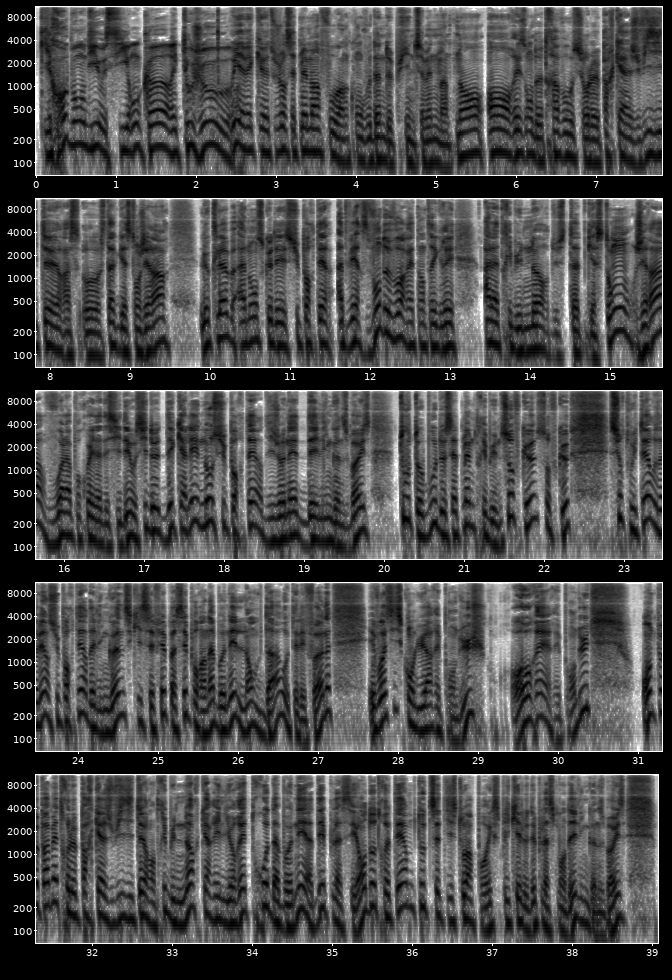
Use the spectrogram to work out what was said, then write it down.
qui rebondit aussi encore et toujours. Oui, avec euh, toujours cette même info hein, qu'on vous donne depuis une semaine maintenant. En raison de travaux sur le parquage visiteur au stade Gaston Gérard, le club annonce que des supporters adverses vont devoir être intégrés à la tribune nord du stade Gaston Gérard. Voilà pourquoi il a décidé aussi de décaler nos supporters dijonnais des Lincoln's Boys tout au bout de cette même tribune. Sauf que sauf que sur Twitter, vous avez un supporter des Lingons qui s'est fait passer pour un abonné lambda au téléphone. Et voici ce qu'on lui a répondu, aurait répondu. On ne peut pas mettre le parcage visiteur en tribune nord car il y aurait trop d'abonnés à déplacer. En d'autres termes, toute cette histoire pour expliquer le déplacement des Lincoln's Boys,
